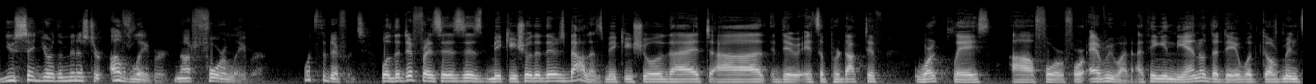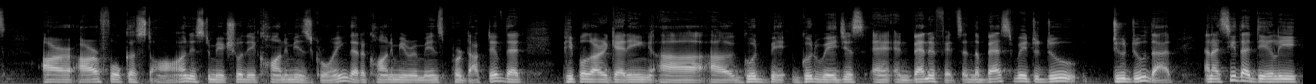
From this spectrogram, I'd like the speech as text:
You said you're the Minister of Labor, not for labor. What's the difference? Well, the difference is, is making sure that there's balance, making sure that uh, there, it's a productive workplace uh, for, for everyone. I think in the end of the day, what governments are, are focused on is to make sure the economy is growing, that economy remains productive, that people are getting uh, uh, good, good wages and, and, benefits. And the best way to do, to do that, and I see that daily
